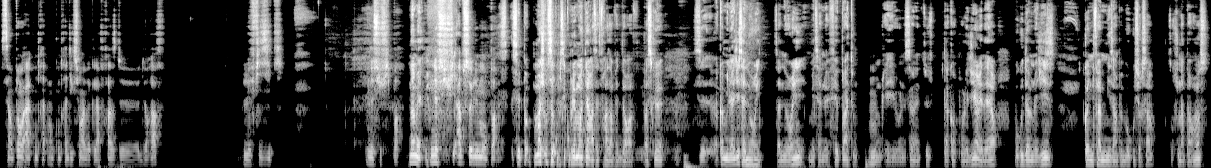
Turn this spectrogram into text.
c'est un peu en, à contra- en contradiction avec la phrase de de Raph le physique ne suffit pas. Non mais ne suffit absolument pas. c'est pas- moi je trouve que c'est- complémentaire à cette phrase en fait de Raph parce que comme il a dit ça nourrit. Ça nourrit mais ça ne fait pas tout. Mm. donc et on, ça, on est tous d'accord pour le dire. Et d'ailleurs beaucoup d'hommes le disent. Quand une femme mise un peu beaucoup sur ça sur son apparence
